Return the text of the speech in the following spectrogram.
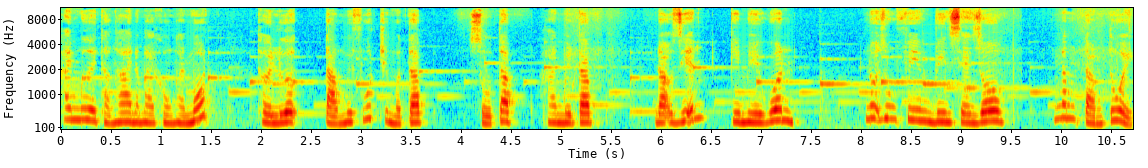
20 tháng 2 năm 2021 Thời lượng 80 phút trên một tập Số tập 20 tập Đạo diễn Kim Hye Won Nội dung phim Vincenzo Năm 8 tuổi,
